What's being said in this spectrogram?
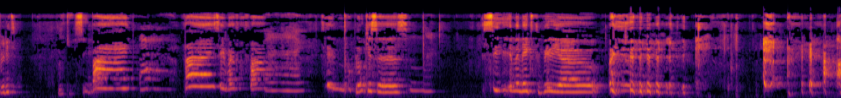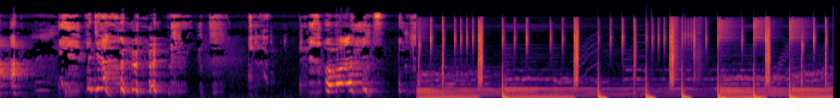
Ready? Okay, say bye. Bye. Bye. Say bye, Fafa. Bye. Say blow kisses. See you in the next video.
